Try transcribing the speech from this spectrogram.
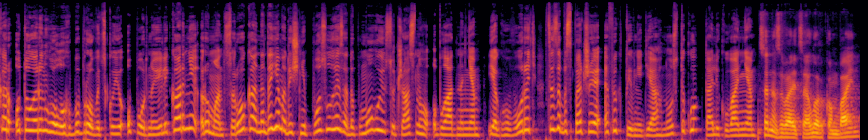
Лікар-отоларинголог Бобровицької опорної лікарні Роман Сорока надає медичні послуги за допомогою сучасного обладнання. Як говорить, це забезпечує ефективні діагностику та лікування. Це називається лор комбайн.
